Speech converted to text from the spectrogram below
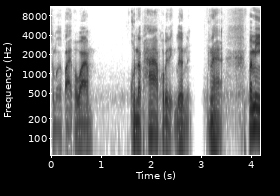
เสมอไป เพราะว่าคุณภาพก็เป็นอีกเรื่องหนึ่งนะฮะมันมี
